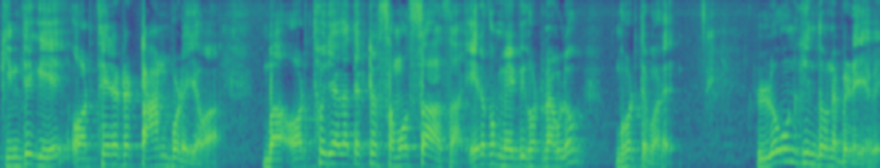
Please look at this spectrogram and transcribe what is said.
কিনতে গিয়ে অর্থের একটা টান পড়ে যাওয়া বা অর্থ জায়গাতে একটা সমস্যা আসা, এরকম মেবি ঘটনাগুলো ঘটতে পারে। লোন কিন্তু আপনার বেড়ে যাবে।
